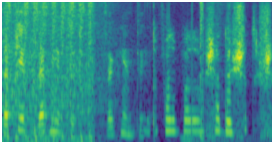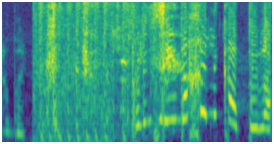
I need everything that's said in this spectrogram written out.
Zamknięty, zamknięty, zamknięty. To padł, padł, wsiadaj, wsiadaj, wsiadaj. Policyjna helikoptura.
